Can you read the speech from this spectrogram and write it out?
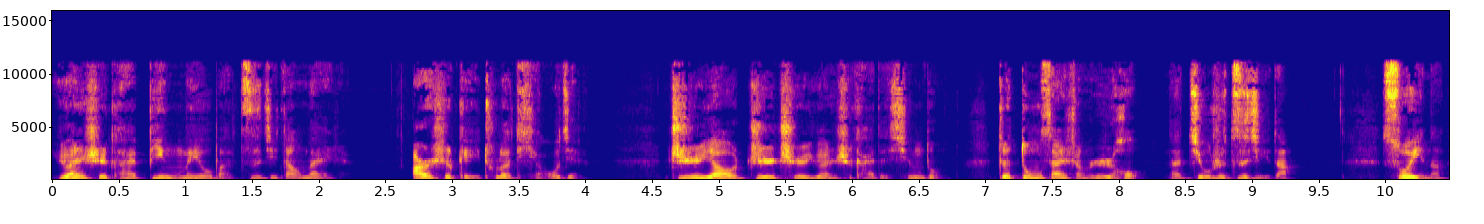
袁世凯并没有把自己当外人。而是给出了条件，只要支持袁世凯的行动，这东三省日后那就是自己的。所以呢，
